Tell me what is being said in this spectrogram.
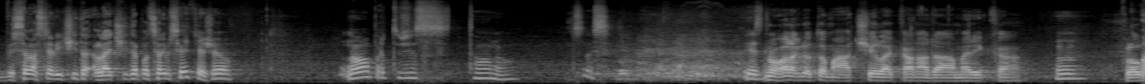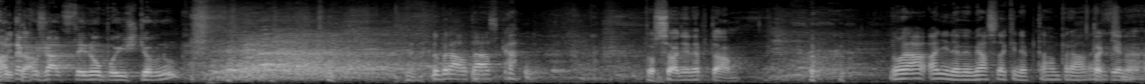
vy se vlastně léčíte, léčíte po celém světě, že jo? No, protože to, no. S- s- Je, No ale kdo to má? Chile, Kanada, Amerika. Hmm. Máte pořád stejnou pojišťovnu? dobrá otázka. To se ani neptám. No já ani nevím, já se taky neptám právě. Taky ne.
